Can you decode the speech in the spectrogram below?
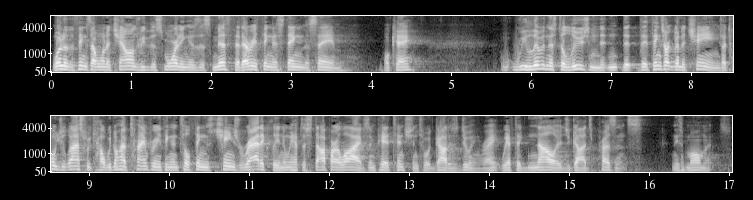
One of the things I want to challenge you this morning is this myth that everything is staying the same. Okay? We live in this delusion that, that, that things aren't going to change. I told you last week how we don't have time for anything until things change radically, and then we have to stop our lives and pay attention to what God is doing, right? We have to acknowledge God's presence in these moments.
